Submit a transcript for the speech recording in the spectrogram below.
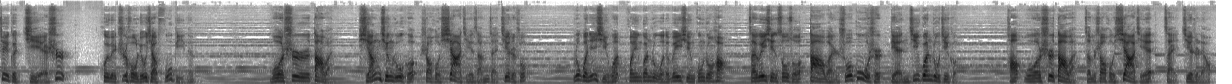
这个解释会为之后留下伏笔呢？我是大碗，详情如何？稍后下节咱们再接着说。如果您喜欢，欢迎关注我的微信公众号，在微信搜索“大碗说故事”，点击关注即可。好，我是大碗，咱们稍后下节再接着聊。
